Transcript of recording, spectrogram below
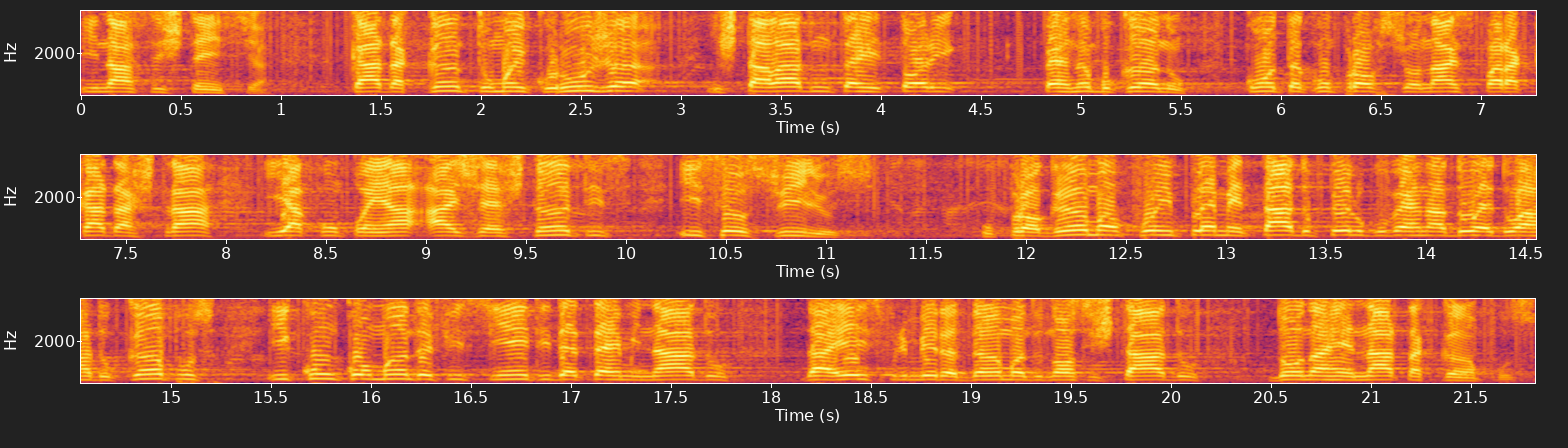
e na assistência. Cada canto Mãe Coruja, instalado no território pernambucano, conta com profissionais para cadastrar e acompanhar as gestantes e seus filhos. O programa foi implementado pelo governador Eduardo Campos e com um comando eficiente e determinado da ex-primeira-dama do nosso Estado, dona Renata Campos.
